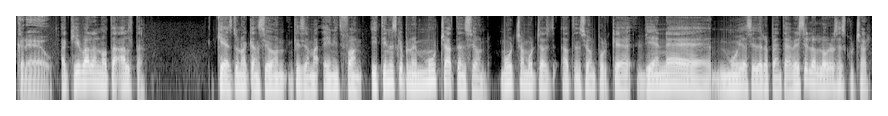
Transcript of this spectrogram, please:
Creo. Aquí va la nota alta, que es de una canción que se llama Ain't It Fun. Y tienes que poner mucha atención, mucha, mucha atención, porque viene muy así de repente. A ver si lo logras escuchar.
